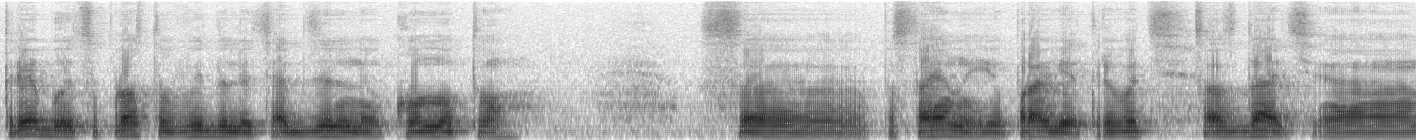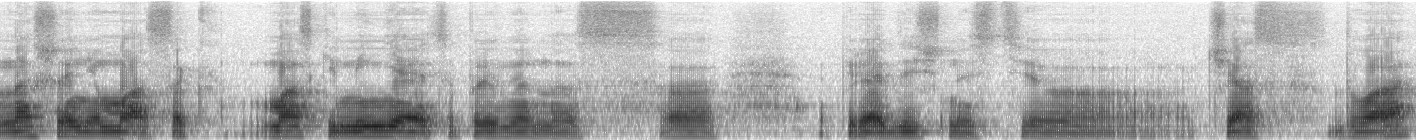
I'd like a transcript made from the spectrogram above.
требуется просто выделить отдельную комнату, с, постоянно ее проветривать, создать э, ношение масок. Маски меняются примерно с э, периодичностью э, час-два.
